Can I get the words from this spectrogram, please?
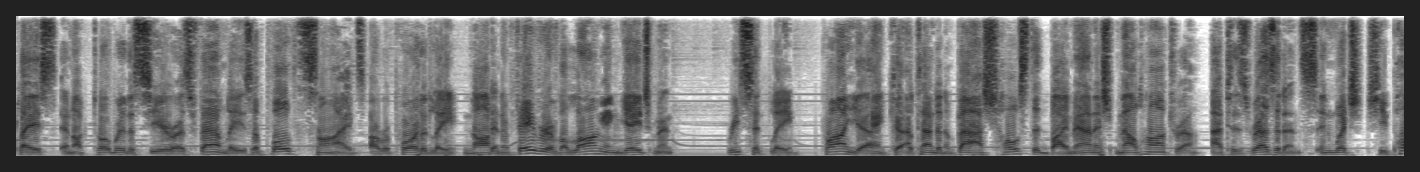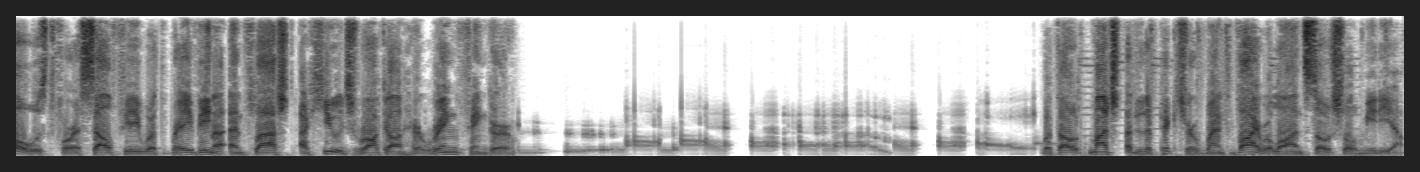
place in October this year as families of both sides are reportedly not in a favor of a long engagement. Recently, Priyanka attended a bash hosted by Manish Malhotra at his residence in which she posed for a selfie with Raveena and flashed a huge rock on her ring finger. Without much ado the picture went viral on social media.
